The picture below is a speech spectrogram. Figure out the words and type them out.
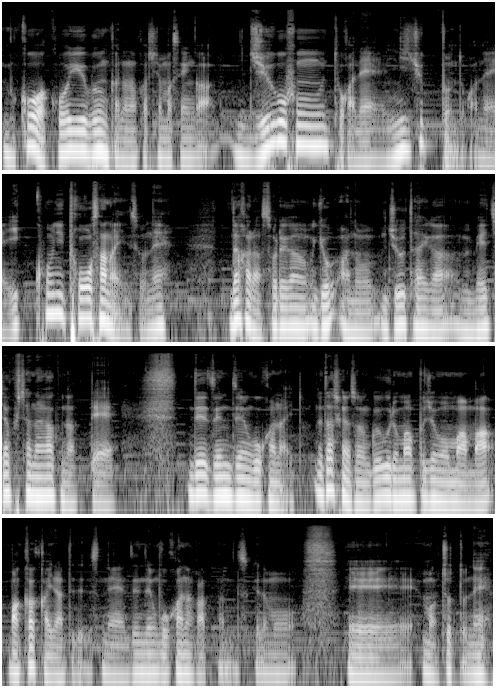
向こうはこういう文化なのか知りませんが、15分とかね、20分とかね、一向に通さないんですよね。だからそれが、あの、渋滞がめちゃくちゃ長くなって、で、全然動かないと。で、確かにその Google マップ上もまあ、ま、真っ赤っかになっててですね、全然動かなかったんですけども、えー、まあちょっとね、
